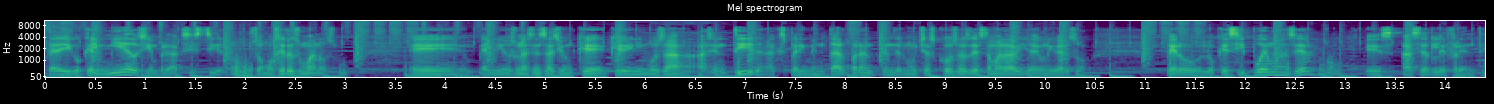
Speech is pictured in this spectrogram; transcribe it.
te digo que el miedo siempre va a existir. Somos seres humanos. Eh, el miedo es una sensación que, que venimos a, a, sentir, a experimentar para entender muchas cosas de esta maravilla de universo. Pero lo que sí podemos hacer es hacerle frente,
